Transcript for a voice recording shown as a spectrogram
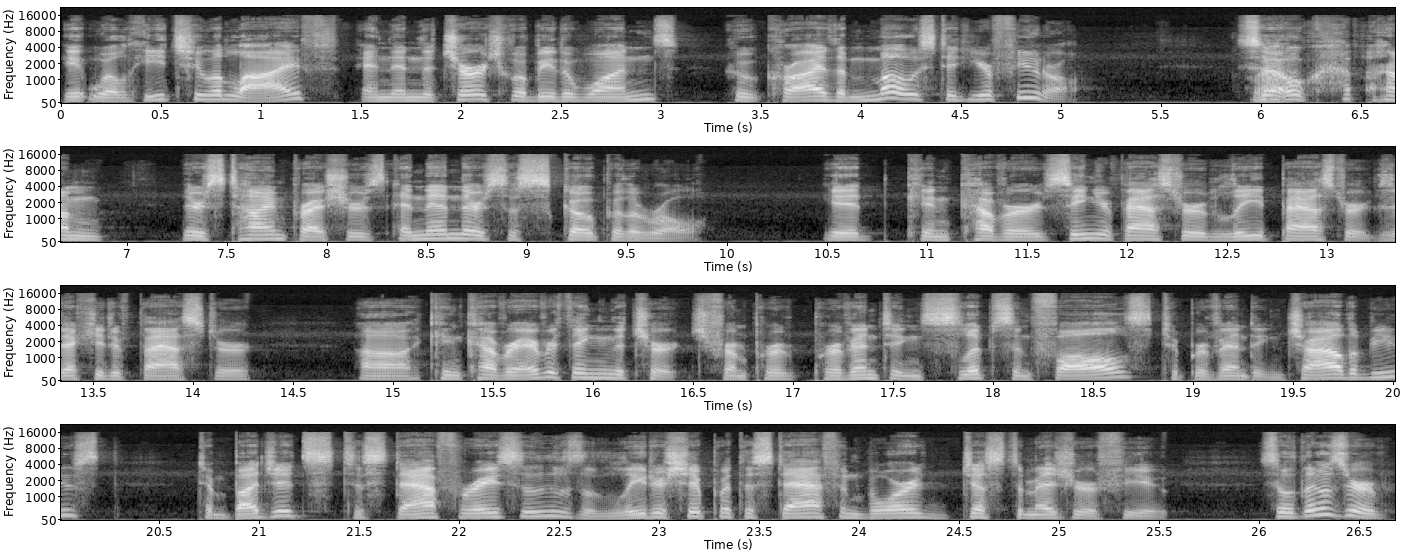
it will eat you alive, and then the church will be the ones who cry the most at your funeral. So wow. um, there's time pressures, and then there's the scope of the role. It can cover senior pastor, lead pastor, executive pastor. Uh, can cover everything in the church from pre- preventing slips and falls to preventing child abuse to budgets to staff races, the leadership with the staff and board, just to measure a few. So those are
